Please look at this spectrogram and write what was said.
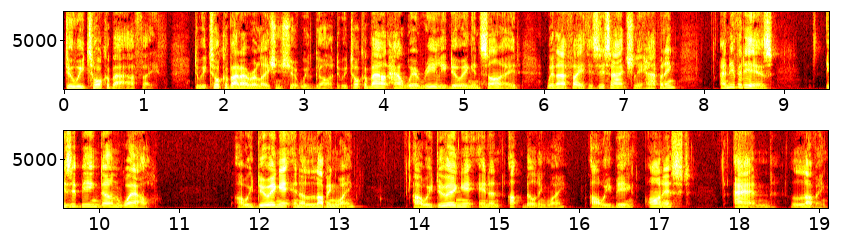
Do we talk about our faith? Do we talk about our relationship with God? Do we talk about how we're really doing inside with our faith? Is this actually happening? And if it is, is it being done well? Are we doing it in a loving way? Are we doing it in an upbuilding way? Are we being honest and loving?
